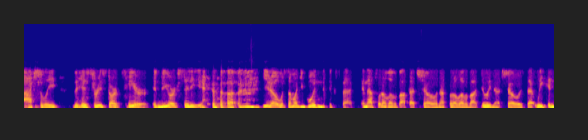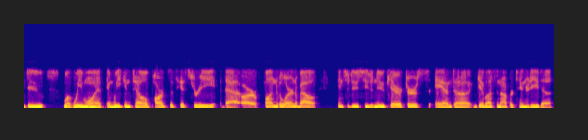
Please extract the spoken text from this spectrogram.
actually, the history starts here in New York City, you know, with someone you wouldn't expect. And that's what I love about that show. And that's what I love about doing that show is that we can do what we want and we can tell parts of history that are fun to learn about, introduce you to new characters, and uh, give us an opportunity to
